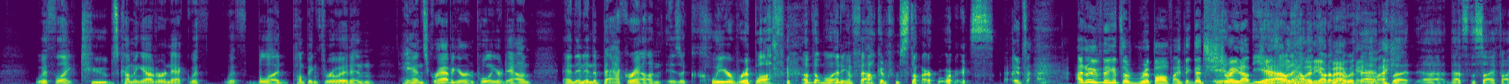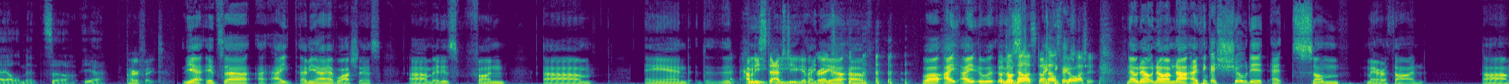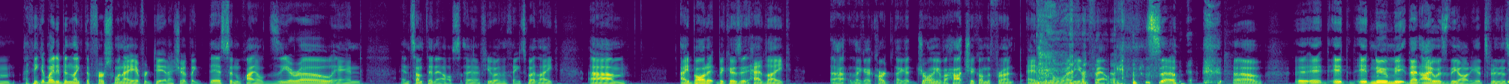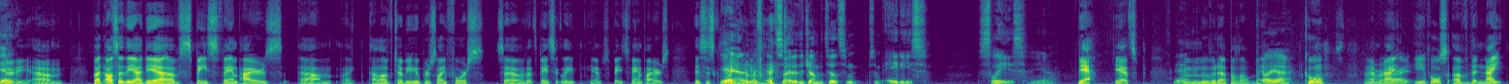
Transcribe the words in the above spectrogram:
with like tubes coming out of her neck with with blood pumping through it and hands grabbing her and pulling her down. And then in the background is a clear ripoff of the Millennium Falcon from Star Wars. it's. I don't even think it's a ripoff. I think that's straight up. Yeah, just I don't the know how they got Millennium away with that, Like- but uh, that's the sci-fi element. So yeah, perfect. Yeah, it's uh I I, I mean I have watched this. Um it is fun. Um and the, the, How many the- stabs the do you give it, Greg? idea Of, well, I I it was, No, don't tell us. Don't I tell us. think We I gotta watch it. No, no, no, I'm not. I think I showed it at some marathon. Um I think it might have been like the first one I ever did. I showed like this and Wild Zero and and something else and a few other things. But like um I bought it because it had like uh, like a cart, like a drawing of a hot chick on the front and the Millennium Falcon. so, um, it it it knew me that I was the audience for this Yeah. movie. Um, but also the idea of space vampires. Um, like I love Tobe Hooper's Lifeforce, so that's basically you know space vampires. This is completely yeah, and I'm different. excited to jump into some some '80s sleaze. You know, yeah, yeah. It's Yeah. move it up a little bit. Oh yeah. Cool. All right. All right. Evils of the Night.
